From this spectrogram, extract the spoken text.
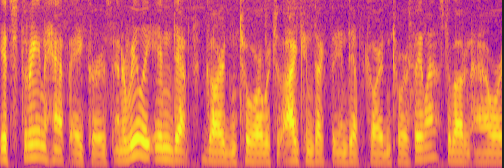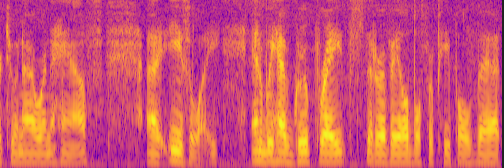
it's three and a half acres, and a really in-depth garden tour, which I conduct the in-depth garden tours, they last about an hour to an hour and a half uh, easily. And we have group rates that are available for people that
